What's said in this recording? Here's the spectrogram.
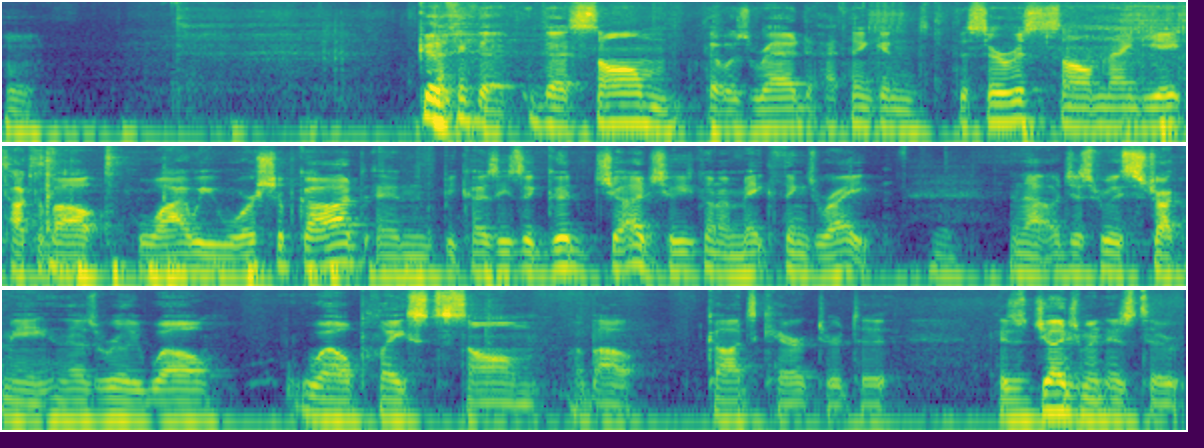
Hmm. Good. I think the, the psalm that was read, I think in the service, Psalm 98 talked about why we worship God, and because He's a good judge, He's going to make things right. Hmm. And that just really struck me. And that was a really well well placed psalm about God's character. To His judgment is to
